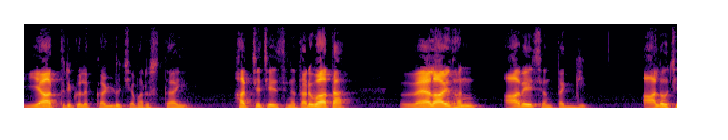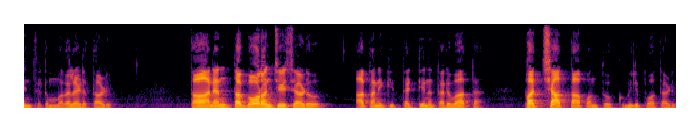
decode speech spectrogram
యాత్రికుల కళ్ళు చెమరుస్తాయి. హత్య చేసిన తరువాత వేలాయుధన్ ఆవేశం తగ్గి ఆలోచించటం మొదలెడతాడు. తానెంత ఘోరం చేశాడో అతనికి తట్టిన తరువాత పశ్చాత్తాపంతో కుమిలిపోతాడు.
